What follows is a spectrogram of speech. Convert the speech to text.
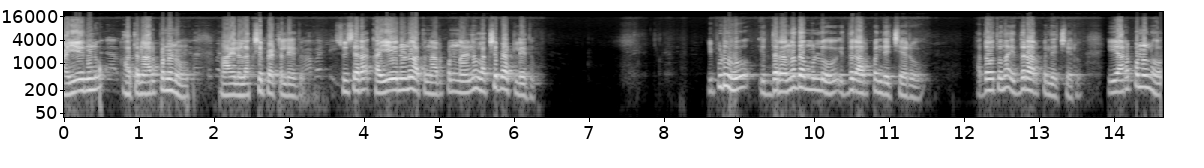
కయ్యేనును అతని అర్పణను ఆయన లక్ష్య పెట్టలేదు. చూసారా కయ్యేనును అతని అర్పణను ఆయన లక్ష్య పెట్టలేదు. ఇప్పుడు ఇద్దరు అన్నదమ్ముళ్ళు ఇద్దరు అర్పణ తెచ్చారు. అర్థమవుతుందా? ఇద్దరు అర్పణ తెచ్చారు. ఈ అర్పణలో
